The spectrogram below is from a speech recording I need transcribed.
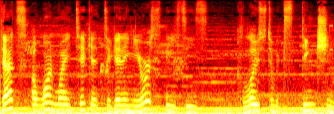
That's a one way ticket to getting your species close to extinction.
